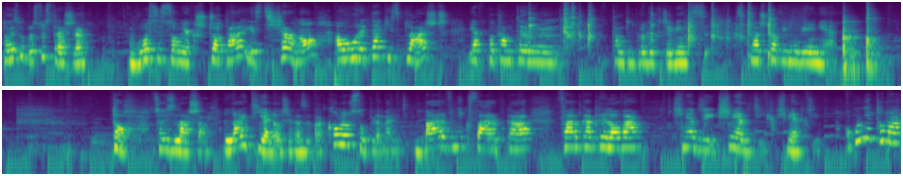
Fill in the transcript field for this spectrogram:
to jest po prostu straszne. Włosy są jak szczota, jest siano, a u góry taki splaszcz, jak po tamtym tamtym produkcie, więc splaszczowi mówię nie. To, coś z Lasha. Light Yellow się nazywa. Color Supplement. Barwnik, farbka, farbka akrylowa. Śmierdzi, śmierci, śmierci. Ogólnie to ma,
